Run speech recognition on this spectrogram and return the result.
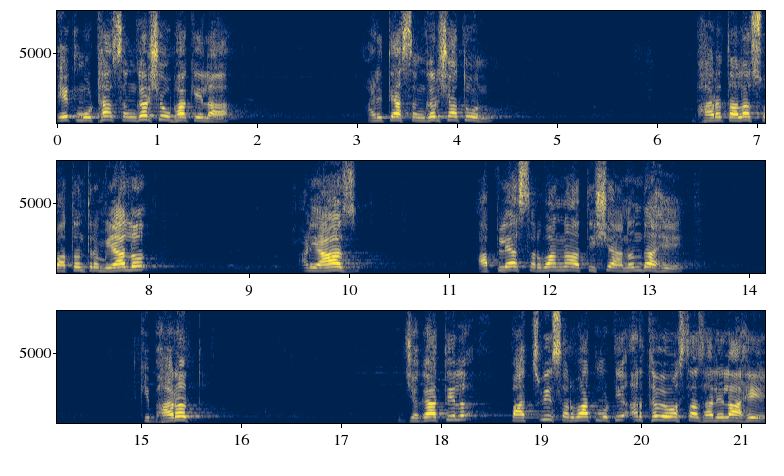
एक मोठा संघर्ष उभा केला आणि त्या संघर्षातून भारताला स्वातंत्र्य मिळालं आणि आज आपल्या सर्वांना अतिशय आनंद आहे की भारत जगातील पाचवी सर्वात मोठी अर्थव्यवस्था झालेला आहे.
